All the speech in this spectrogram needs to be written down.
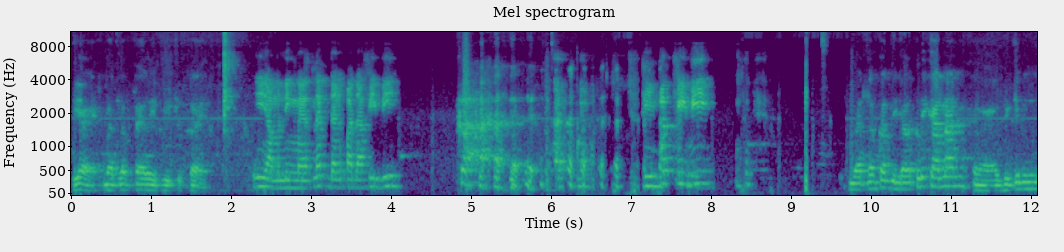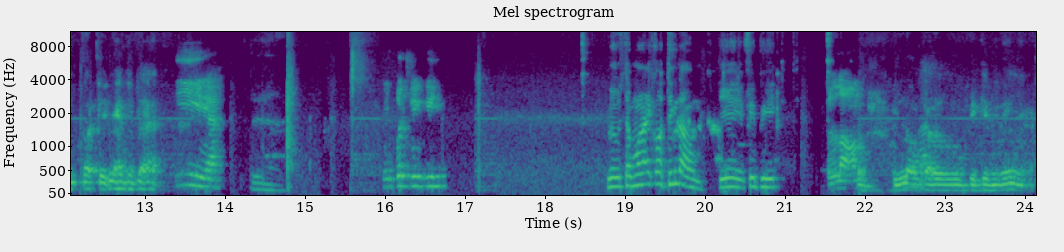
iya ya MATLAB saya review juga ya Iya, mending MATLAB daripada VB. Ribet VB. MATLAB kan tinggal klik kanan nah, bikin kodenya juga Iya, ribet VB. Lu udah mulai coding tau di VB? Belum. belum kalau bikin ininya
